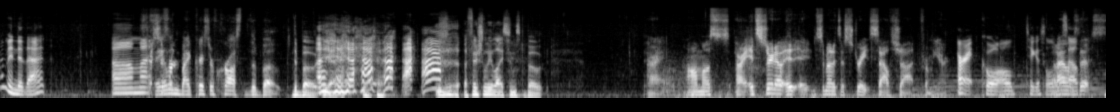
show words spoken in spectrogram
I'm into that. Um, Sailing by Christopher Cross, the boat. the boat. Yeah, officially licensed boat. All right. Almost. All right. It's straight out. It, it, Simone, it's a straight south shot from here. all right, cool. I'll take us a What little island's south. this?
